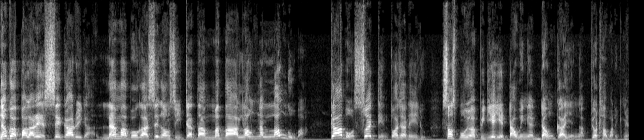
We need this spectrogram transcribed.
နောက်ကပါလာတဲ့စစ်ကားတွေကလမ်းမပေါ်ကစစ်ကောင်စီတပ်သားမသားအလောင်းနှလောင်းကိုပါကားပေါ်ဆွဲတင်သွားကြတယ်လို့ South Moya PDF ရဲ့တာဝန်ခံဒေါင်းကာယန်ကပြောထားပါတယ်ခင်ဗျ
